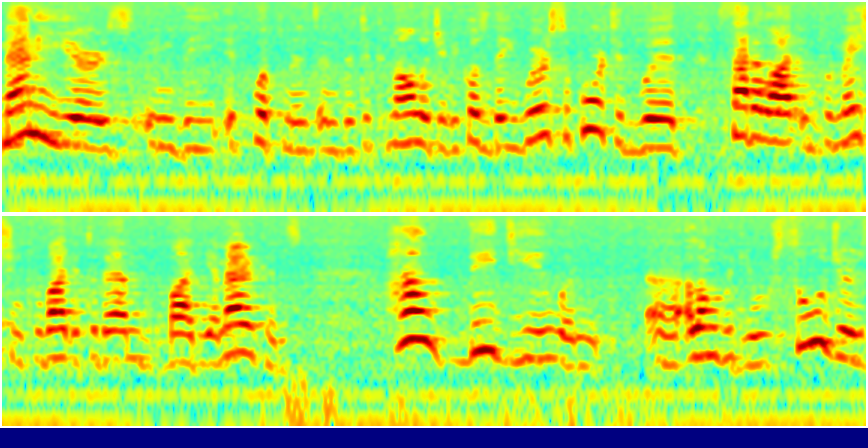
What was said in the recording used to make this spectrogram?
many years in the equipment and the technology because they were supported with satellite information provided to them by the Americans. How did you, and uh, along with your soldiers,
